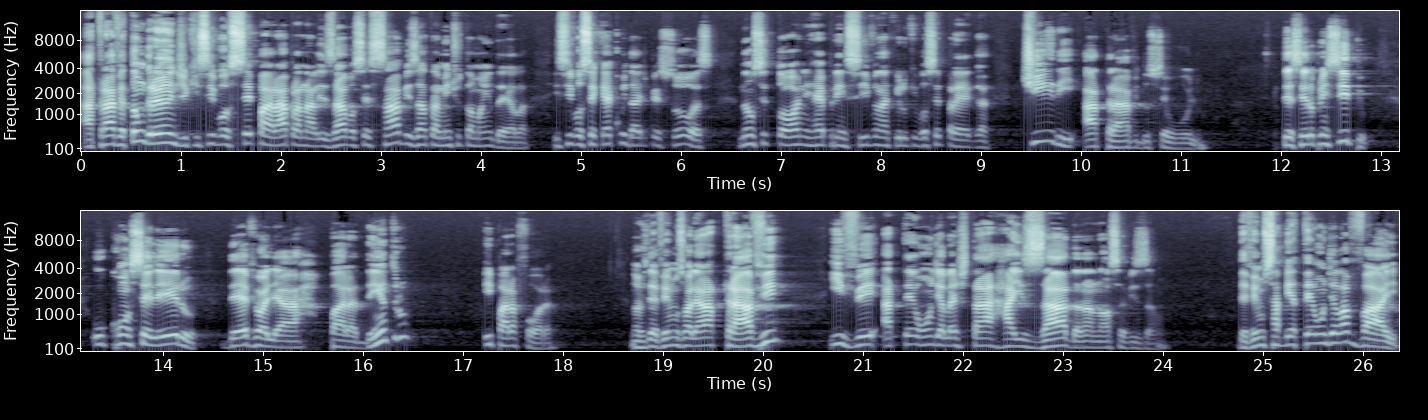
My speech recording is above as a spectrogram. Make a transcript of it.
A trave é tão grande que se você parar para analisar, você sabe exatamente o tamanho dela. E se você quer cuidar de pessoas, não se torne repreensível naquilo que você prega. Tire a trave do seu olho. Terceiro princípio: o conselheiro deve olhar para dentro e para fora. Nós devemos olhar a trave e ver até onde ela está arraizada na nossa visão. Devemos saber até onde ela vai.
